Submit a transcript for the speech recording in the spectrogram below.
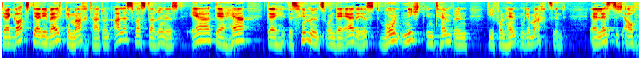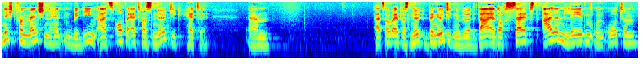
Der Gott, der die Welt gemacht hat und alles, was darin ist, er, der Herr der, des Himmels und der Erde ist, wohnt nicht in Tempeln, die von Händen gemacht sind. Er lässt sich auch nicht von Menschenhänden bedienen, als ob er etwas nötig hätte, ähm, als ob er etwas benötigen würde, da er doch selbst allen Leben und Odem,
